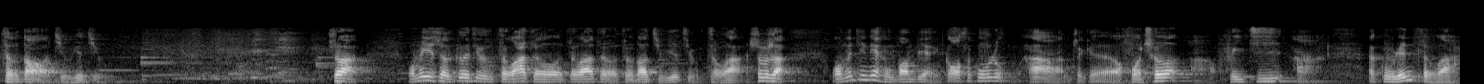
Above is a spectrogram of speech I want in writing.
走到九月九，是吧？我们一首歌就走啊走，走啊走，走到九月九，走啊，是不是？我们今天很方便，高速公路啊，这个火车啊，飞机啊，古人走啊，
